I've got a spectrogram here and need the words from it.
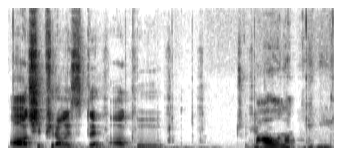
아 CP랑 했을 때? 아그 저기 마오나님이요.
